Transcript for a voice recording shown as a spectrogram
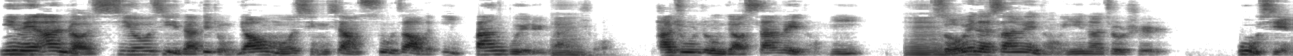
因为按照《西游记》的这种妖魔形象塑造的一般规律来说，它注重叫三位统一。嗯所谓的三位统一呢，就是悟性、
